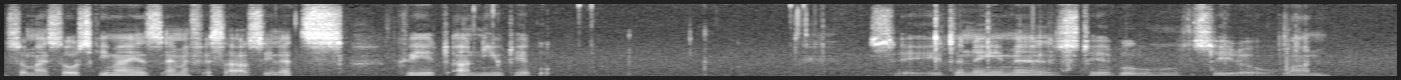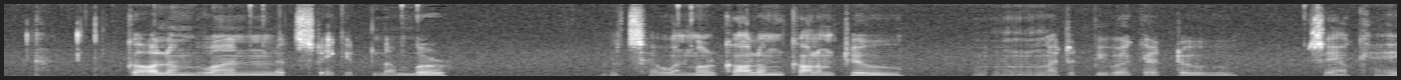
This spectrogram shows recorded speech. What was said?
So my source schema is mfsrc let's create a new table. Say the name is table 01 column 1 let's take it number. Let's have one more column. Column 2 uh, let it be varchar 2 say okay.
